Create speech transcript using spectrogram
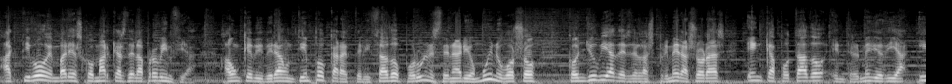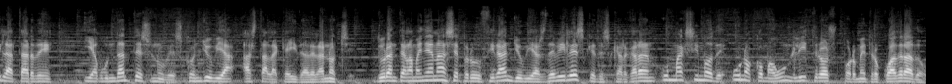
activó en varias comarcas de la provincia, aunque vivirá un tiempo caracterizado por un escenario muy nuboso, con lluvia desde las primeras horas, encapotado entre el mediodía y la tarde y abundantes nubes con lluvia hasta la caída de la noche. Durante la mañana se producirán lluvias débiles que descargarán un máximo de 1,1 litros por metro cuadrado.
